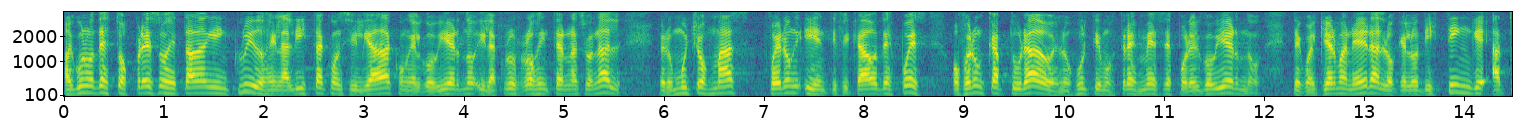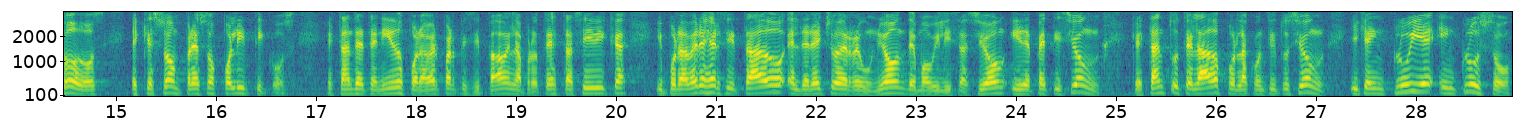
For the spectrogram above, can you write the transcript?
Algunos de estos presos estaban incluidos en la lista conciliada con el gobierno y la Cruz Roja Internacional, pero muchos más fueron identificados después o fueron capturados en los últimos tres meses por el gobierno. De cualquier manera, lo que los distingue a todos es que son presos políticos. Están detenidos por haber participado en la protesta cívica y por haber ejercitado el derecho de reunión, de movilización y de petición, que están tutelados por la Constitución y que incluye incluso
